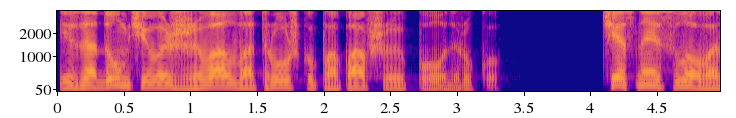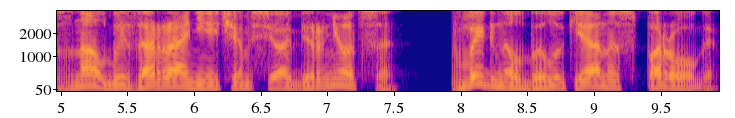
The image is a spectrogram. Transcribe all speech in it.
и задумчиво сживал ватрушку, попавшую под руку. Честное слово, знал бы заранее, чем все обернется, выгнал бы Лукиана с порога.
